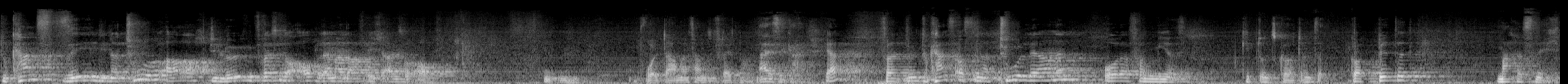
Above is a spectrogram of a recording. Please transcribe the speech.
Du kannst sehen, die Natur, ach, die Löwen fressen doch auch Lämmer, darf ich also auch. Obwohl, damals haben sie vielleicht noch, na ist egal. Ja? Du kannst aus der Natur lernen oder von mir, gibt uns Gott. Und Gott bittet, mach es nicht.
